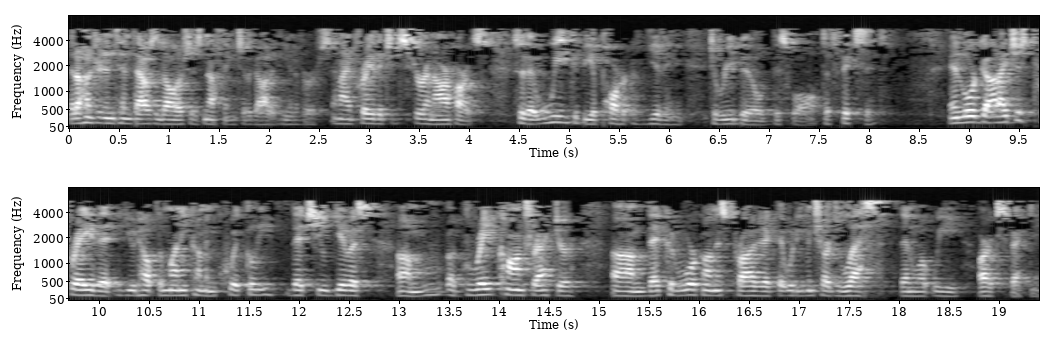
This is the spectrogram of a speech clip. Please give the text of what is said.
That $110,000 is nothing to the God of the universe. And I pray that you'd stir in our hearts so that we could be a part of giving to rebuild this wall, to fix it, and Lord God, I just pray that you'd help the money come in quickly, that you'd give us um, a great contractor um, that could work on this project that would even charge less than what we are expecting.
